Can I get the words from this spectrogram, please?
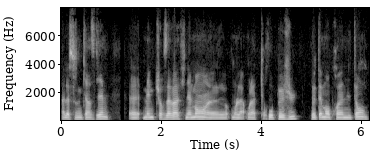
à la 75e. Euh, même Kurzawa, finalement, on l'a trop peu vu, notamment en première mi-temps,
